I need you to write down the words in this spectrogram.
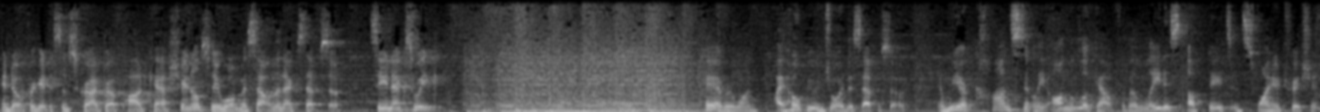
and don't forget to subscribe to our podcast channel so you won't miss out on the next episode. See you next week. Hey everyone, I hope you enjoyed this episode. And we are constantly on the lookout for the latest updates in swine nutrition.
